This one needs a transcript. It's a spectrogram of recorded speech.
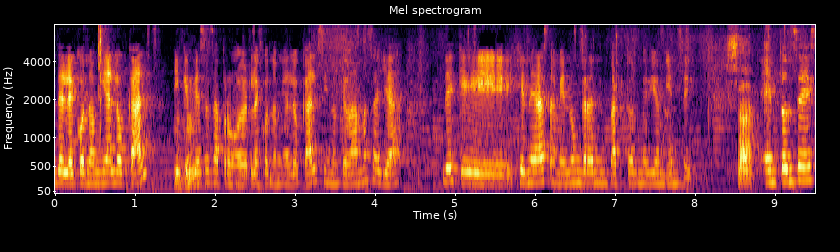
de la economía local y que empiezas a promover la economía local, sino que va más allá de que generas también un gran impacto al medio ambiente. Entonces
